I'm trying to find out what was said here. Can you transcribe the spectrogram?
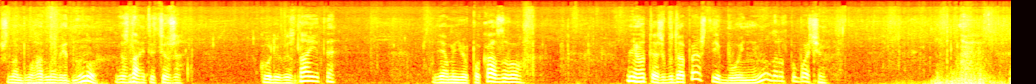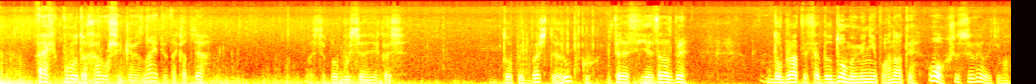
щоб нам було гарно видно. Ну, ви знаєте це вже. Колю ви знаєте. Я мені його показував. У нього теж Будапешт і бойні. Ну, зараз побачимо. Ех, погода хорошенька, ви знаєте, така для ось бабуся якась топить, бачите, грубку, вітерець є. Зараз би добратися додому, мені погнати. О, щось вилетіло.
